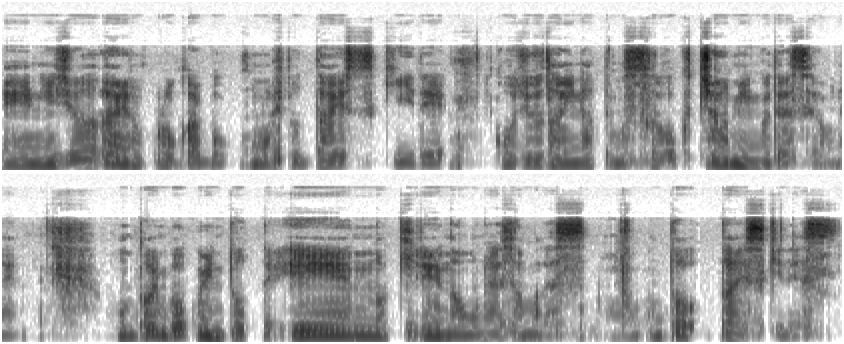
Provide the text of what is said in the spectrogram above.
えー、20代の頃から僕この人大好きで、50代になってもすごくチャーミングですよね。本当に僕にとって永遠の綺麗なお姉様です。本当大好きです。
